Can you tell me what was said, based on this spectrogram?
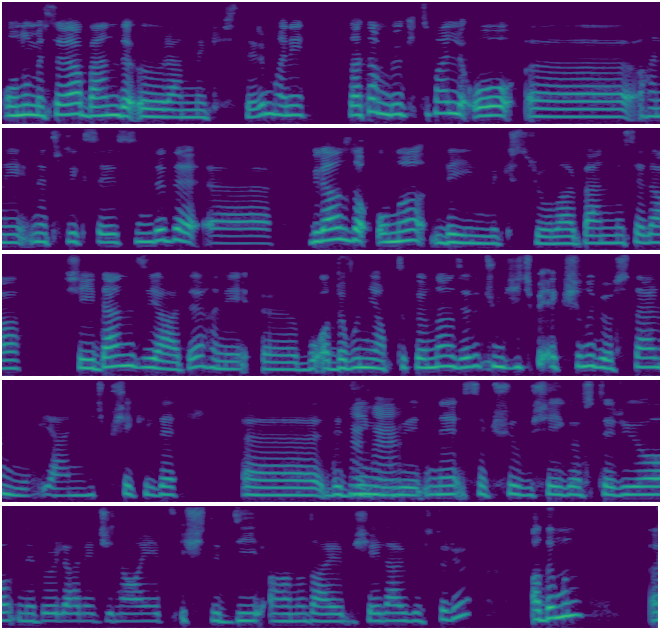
onu mesela ben de öğrenmek isterim. Hani zaten büyük ihtimalle o e, hani Netflix serisinde de e, biraz da ona değinmek istiyorlar. Ben mesela şeyden ziyade hani e, bu adamın yaptıklarından ziyade çünkü hiçbir action'ı göstermiyor. Yani hiçbir şekilde e, dediğim Hı hı. gibi ne sexual bir şey gösteriyor ne böyle hani cinayet işlediği ana dair bir şeyler gösteriyor. Adamın e,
